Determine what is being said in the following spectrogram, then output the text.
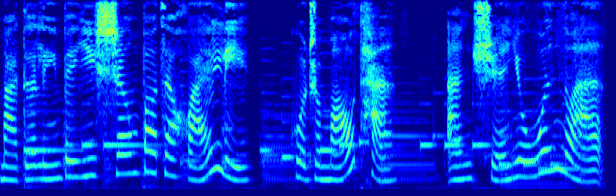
马德琳被医生抱在怀里，裹着毛毯，安全又温暖。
